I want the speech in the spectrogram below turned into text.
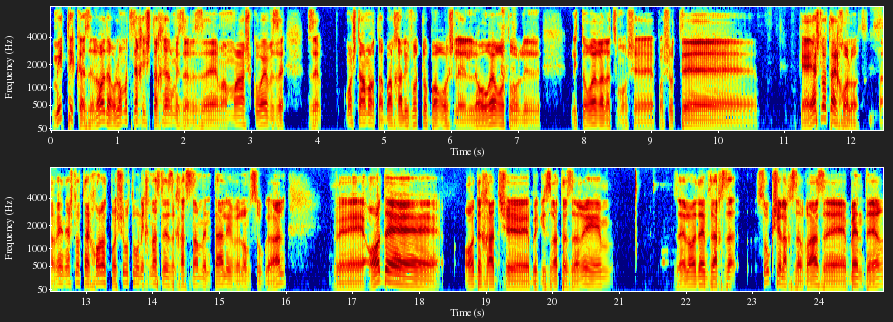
מיתי כזה, לא יודע, הוא לא מצליח להשתחרר מזה, וזה ממש כואב, וזה, זה, כמו שאתה אמרת, בא לך לבעוט לו בראש, לעורר אותו, להתעורר על עצמו, שפשוט... אה, כי יש לו את היכולות, אתה מבין? יש לו את היכולות, פשוט הוא נכנס לאיזה חסם מנטלי ולא מסוגל. ועוד אה, עוד אחד שבגזרת הזרים, זה לא יודע אם זה אכז... סוג של אכזבה, זה בנדר,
